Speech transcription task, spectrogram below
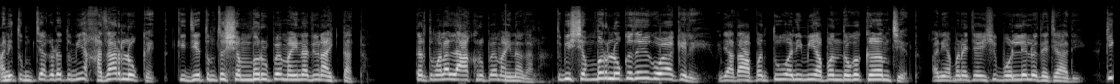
आणि तुमच्याकडे तुम्ही हजार लोक आहेत की जे तुमचं शंभर रुपये महिना देऊन ऐकतात तर तुम्हाला लाख रुपये महिना झाला. तुम्ही शंभर लोक जरी गोळा केले म्हणजे आता आपण तू आणि मी आपण दोघं कळमचे आहेत आणि आपण याच्याविषयी बोललेलो त्याच्या आधी की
